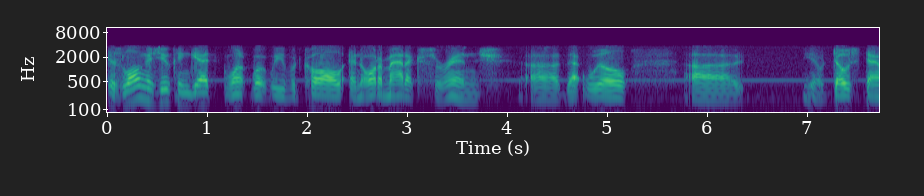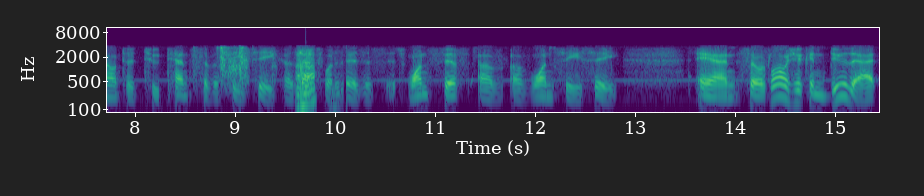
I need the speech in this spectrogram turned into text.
as long as you can get what, what we would call an automatic syringe uh, that will, uh, you know, dose down to two tenths of a cc, because Uh-huh. that's what it is. It's it's one fifth of of one cc, and so as long as you can do that,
